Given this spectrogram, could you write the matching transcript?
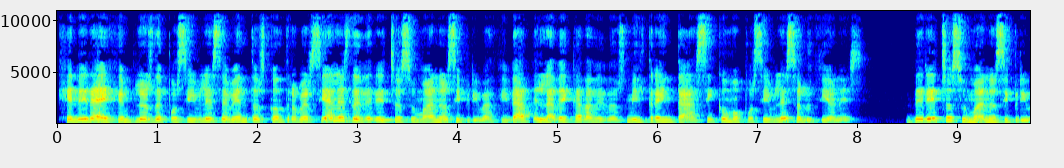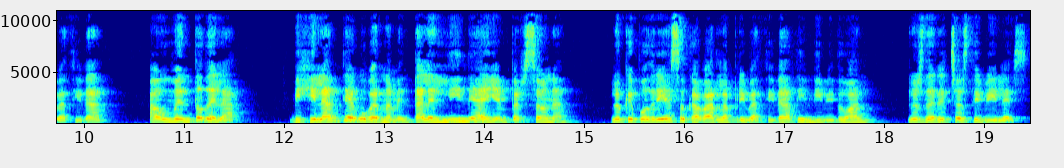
Genera ejemplos de posibles eventos controversiales de derechos humanos y privacidad en la década de 2030, así como posibles soluciones. Derechos humanos y privacidad Aumento de la vigilancia gubernamental en línea y en persona, lo que podría socavar la privacidad individual, los derechos civiles.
